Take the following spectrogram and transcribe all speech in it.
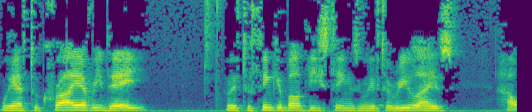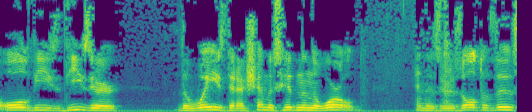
We have to cry every day. We have to think about these things, we have to realize how all these these are the ways that Hashem is hidden in the world. And as a result of this,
